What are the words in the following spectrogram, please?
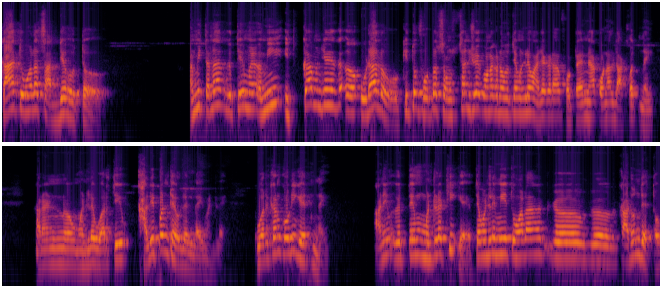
काय तुम्हाला साध्य होतं? आणि मी त्यांना ते मी इतका म्हणजे उडालो की तो फोटो संस्थांशिवाय कोणाकडे होते म्हणले माझ्याकडे हा फोटो आहे मी हा कोणाला दाखवत नाही. कारण म्हटले वरती खाली पण ठेवलेलं नाही म्हटले वर्कर कोणी घेत नाही. आणि ते म्हटलं ठीक आहे. ते म्हटले मी तुम्हाला काढून देतो.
